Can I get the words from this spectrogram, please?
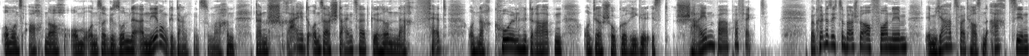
um uns auch noch um unsere gesunde Ernährung Gedanken zu machen. Dann schreit unser Steinzeitgehirn nach Fett und nach Kohlenhydraten und der Schokoriegel ist scheinbar perfekt. Man könnte sich zum Beispiel auch vornehmen, im Jahr 2018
